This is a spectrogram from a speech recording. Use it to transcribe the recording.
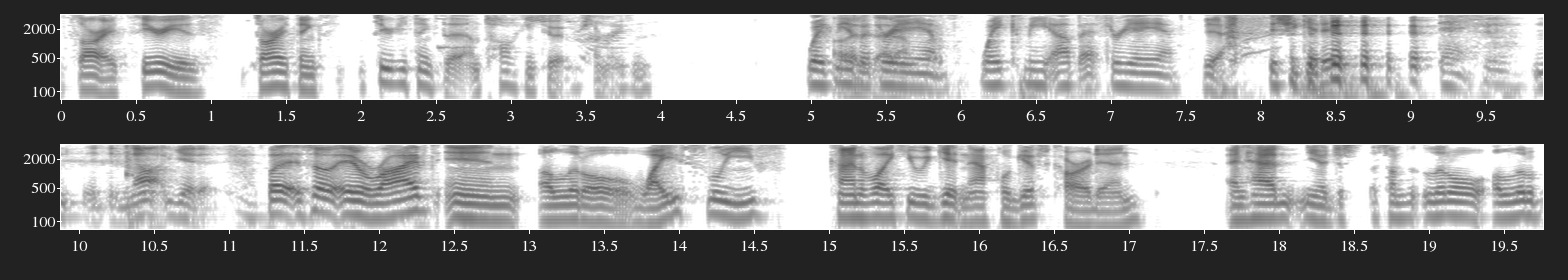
sorry, Siri is sorry thinks Siri thinks that I'm talking to it for some reason. Wake me I'll up at 3 a.m. Wake me up at 3 a.m. Yeah. Did she get it? Dang. It did not get it. But so it arrived in a little white sleeve, kind of like you would get an Apple gift card in, and had, you know, just some little a little,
